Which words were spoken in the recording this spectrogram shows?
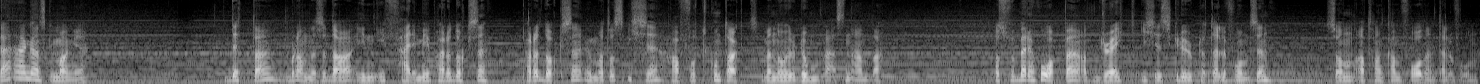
Det er ganske mange. Dette blander seg da inn i Fermi-paradokset, paradokset om at oss ikke har fått kontakt med noe romvesen enda. Vi får bare håpe at Drake ikke skrur av telefonen sin, sånn at han kan få den telefonen.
